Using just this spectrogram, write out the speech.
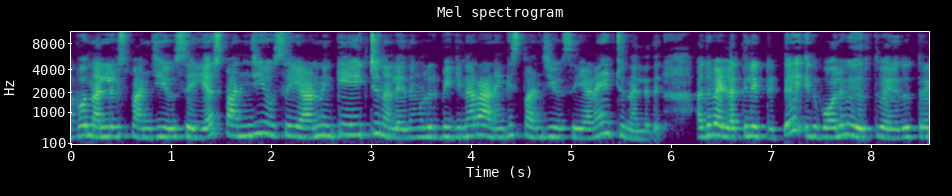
അപ്പോൾ നല്ലൊരു സ്പഞ്ച് യൂസ് ചെയ്യുക. സ്പഞ്ച് യൂസ് ചെയ്യുകയാണ് നിങ്ങൾക്ക് ഏറ്റവും നല്ലത്. നിങ്ങളൊരു ബിഗിനർ ആണെങ്കിൽ സ്പഞ്ച് യൂസ് ചെയ്യുകയാണ് ഏറ്റവും നല്ലത്. അത് വെള്ളത്തിലിട്ടിട്ട് ഇതുപോലെ വീർത്ത് വരും. ഇത് ഇത്ര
